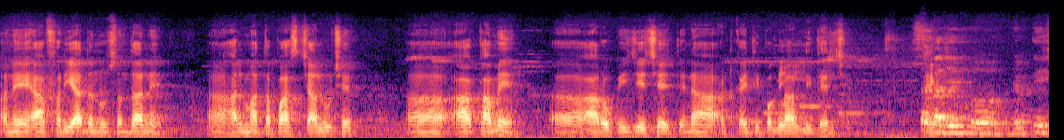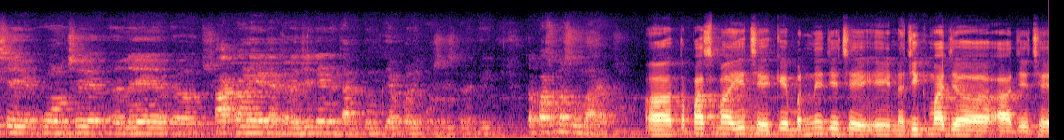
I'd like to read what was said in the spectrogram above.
અને આ ફરિયાદ અનુસંધાને હાલમાં તપાસ ચાલુ છે. આ કામે આરોપી જે છે તેના અટકાયતી પગલાં લીધેલ છે. વ્યક્તિ છે કોણ છે અને અ, શા કારણે એના ઘરે જઈને એને ધાક ધમકી આપવાની કોશિશ કરી તપાસમાં શું બહાર તપાસમાં એ છે કે બંને જે છે એ નજીકમાં જ આ જે છે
